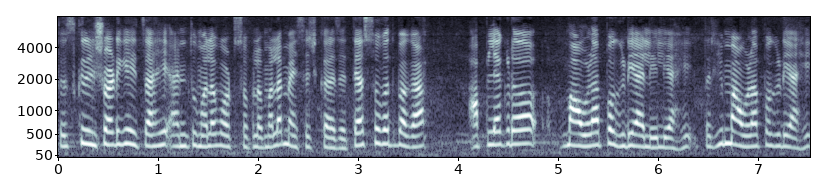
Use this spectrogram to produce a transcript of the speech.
तर स्क्रीनशॉट घ्यायचा आहे आणि तुम्हाला व्हॉट्सअपला मला मेसेज करायचा आहे. त्याचसोबत बघा आपल्याकडं मावळा पगडी आलेली आहे. तर ही मावळा पगडी आहे.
